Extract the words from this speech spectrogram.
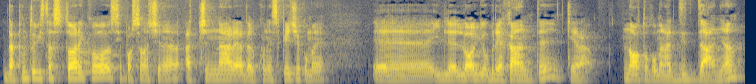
dal punto di vista storico si possono accenna- accennare ad alcune specie come eh, l'olio ubriacante, che era noto come la zizzania.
